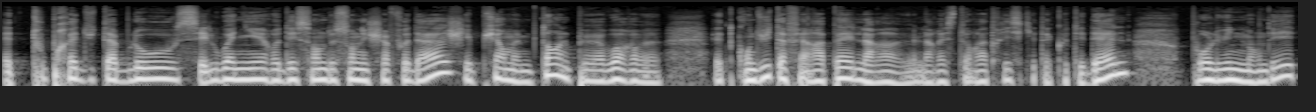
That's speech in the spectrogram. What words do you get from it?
être tout près du tableau, s'éloigner, redescendre de son échafaudage, et puis en même temps, elle peut avoir euh, être conduite à faire appel à la restauratrice qui est à côté d'elle pour lui demander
